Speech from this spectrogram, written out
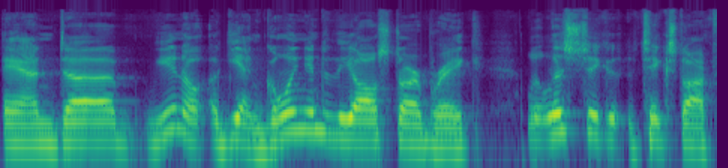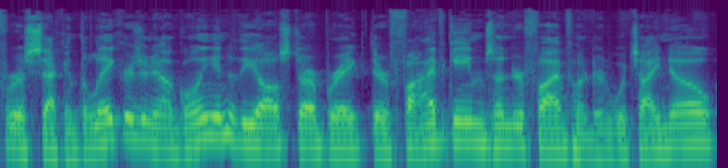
And uh, you know, again, going into the All Star break, let's take take stock for a second. The Lakers are now going into the All Star break. They're five games under 500, which I know,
